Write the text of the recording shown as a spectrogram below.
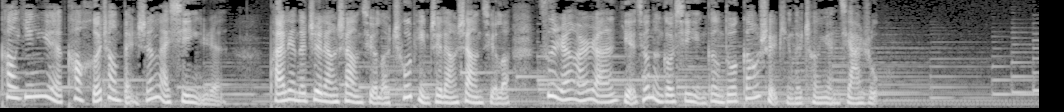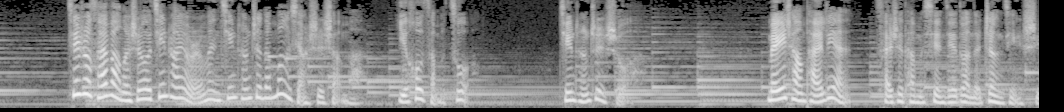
靠音乐、靠合唱本身来吸引人，排练的质量上去了，出品质量上去了，自然而然也就能够吸引更多高水平的成员加入。接受采访的时候，经常有人问金承志的梦想是什么，以后怎么做？金承志说。每一场排练才是他们现阶段的正经事，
